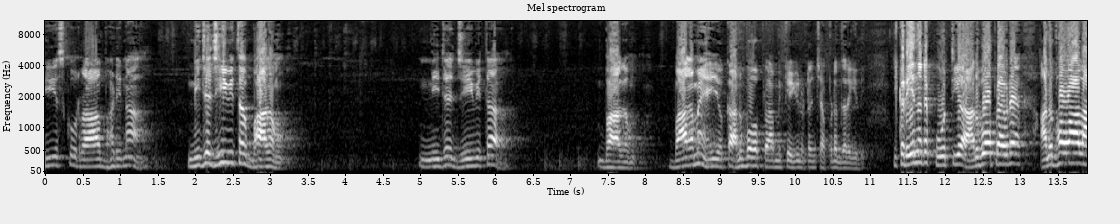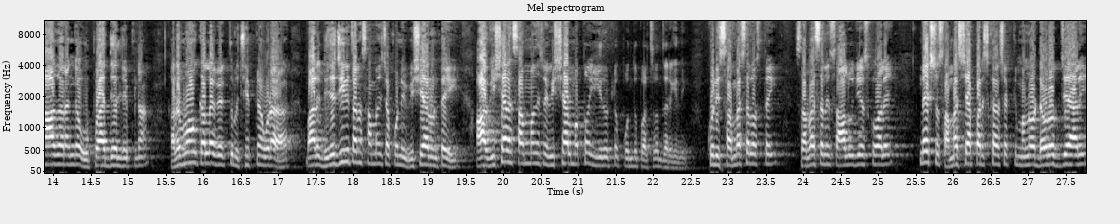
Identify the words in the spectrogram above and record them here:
తీసుకురాబడిన నిజ జీవిత భాగం నిజ జీవిత భాగం భాగమే ఈ యొక్క అనుభవ ప్రాముఖ్య యూనిట్ అని చెప్పడం జరిగింది. ఇక్కడ ఏంటంటే పూర్తిగా అనుభవ ప్రాముఖ్య అనుభవాల ఆధారంగా ఉపాధ్యాయులు చెప్పిన అనుభవం కల్లా వ్యక్తులు చెప్పినా కూడా వారి నిజ జీవితానికి సంబంధించిన కొన్ని విషయాలు ఉంటాయి ఆ విషయాలకు సంబంధించిన విషయాలు మొత్తం ఈ రూట్లో పొందుపరచడం జరిగింది. కొన్ని సమస్యలు వస్తాయి. సమస్యలను సాల్వ్ చేసుకోవాలి. నెక్స్ట్ సమస్య పరిష్కార శక్తి మనలో డెవలప్ చేయాలి.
